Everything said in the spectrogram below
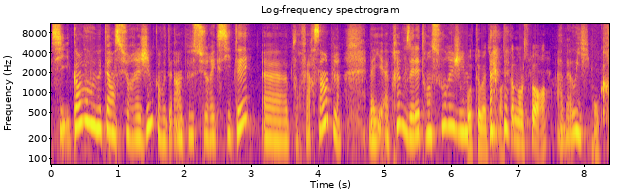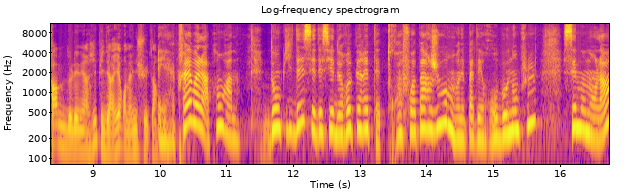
Si, quand vous vous mettez en sur-régime, quand vous êtes un peu surexcité, euh, pour faire simple, bah, après, vous allez être en sous-régime. Automatiquement, c'est comme dans le sport. Hein. Ah bah oui. On crame de l'énergie, puis derrière, on a une chute. Hein. Et après, voilà, après, on rame. Hmm. Donc, l'idée, c'est d'essayer de repérer peut-être trois fois par jour, on n'est pas des robots non plus, ces moments-là,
